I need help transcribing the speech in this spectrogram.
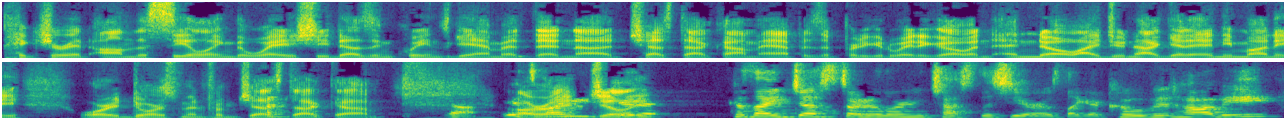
picture it on the ceiling the way she does in Queen's Gambit, then uh, chess.com app is a pretty good way to go. And, and no, I do not get any money or endorsement from chess.com. yeah, All right, Jilly. Because I just started learning chess this year as like a COVID hobby.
